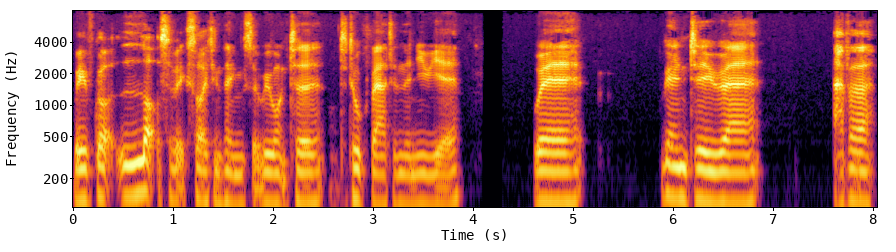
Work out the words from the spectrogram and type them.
we've got lots of exciting things that we want to to talk about in the new year we're going to uh, have a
